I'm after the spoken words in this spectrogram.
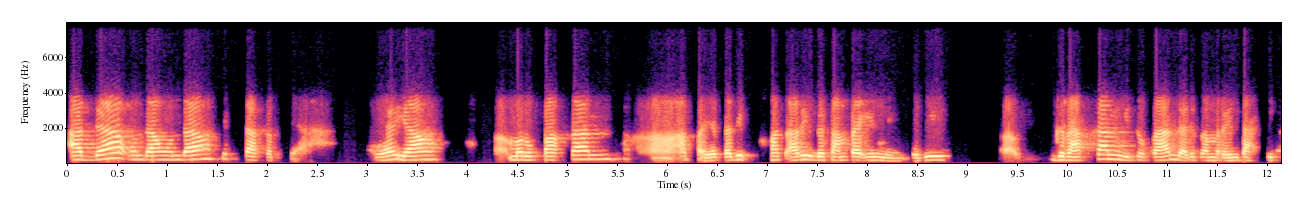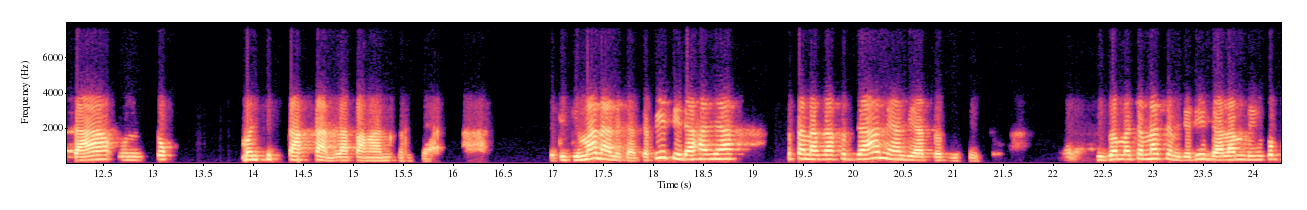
ada undang-undang cipta kerja ya yang uh, merupakan uh, apa ya tadi Mas Ari udah sampai ini. Jadi uh, gerakan gitu kan dari pemerintah kita untuk menciptakan lapangan kerja. Jadi gimana nih kan? Tapi tidak hanya ketenaga kerjaan yang diatur di situ, juga macam-macam. Jadi dalam lingkup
